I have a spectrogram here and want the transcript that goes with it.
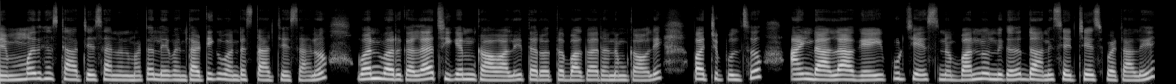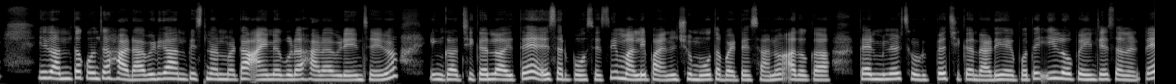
నెమ్మదిగా స్టార్ట్ చేశాను అనమాట లెవెన్ థర్టీకి వంట స్టార్ట్ చేశాను. వన్ వరకు అలా చికెన్ కావాలి. తర్వాత బగారన్నం కావాలి. పచ్చి పులుసు అండ్ అలాగే ఇప్పుడు చేసిన బన్ ఉంది కదా! దాన్ని సెట్ చేసి పెట్టాలి. ఇదంతా కొంచెం హడావిడిగా అనిపిస్తుంది అనమాట అయినా కూడా హడావిడి ఏం చేయను. ఇంకా చికెన్‌లో అయితే ఎసరు పోసేసి మళ్ళీ పైనుంచి మూత పెట్టేసాను. అదొక 10 మినిట్స్ ఉడికితే చికెన్ రెడీ అయిపోతే ఈ లోపు ఏం చేశానంటే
